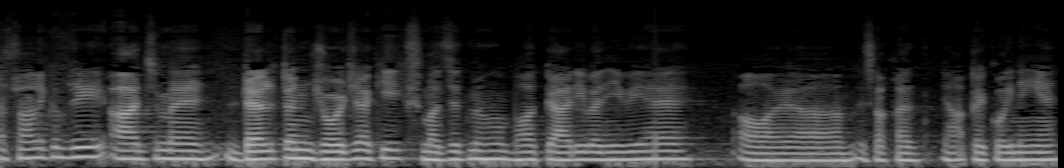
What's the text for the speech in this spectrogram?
अस्सलाम वालेकुम जी। आज मैं डेल्टन जॉर्जिया की एक मस्जिद में हूँ। बहुत प्यारी बनी हुई है और इस वक्त यहाँ पे कोई नहीं है।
